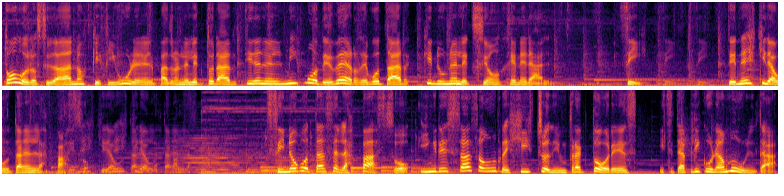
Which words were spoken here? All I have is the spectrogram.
todos los ciudadanos que figuren en el padrón electoral tienen el mismo deber de votar que en una elección general. Sí, sí tenés que ir a votar en las PASO. Si no votás en las PASO, ingresás a un registro de infractores y se te aplica una multa,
